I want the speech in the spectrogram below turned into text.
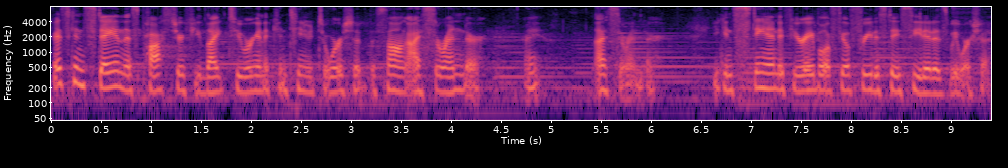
You guys can stay in this posture if you'd like to. We're going to continue to worship the song, I Surrender, right? I Surrender. You can stand if you're able, or feel free to stay seated as we worship.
